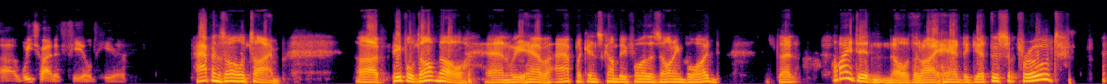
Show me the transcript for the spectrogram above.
uh, we try to field here. Happens all the time. Uh, people don't know, and we have applicants come before the zoning board that I didn't know that I had to get this approved.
